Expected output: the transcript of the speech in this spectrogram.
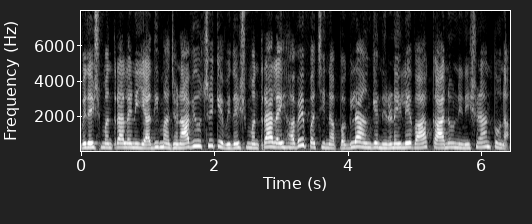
વિદેશ મંત્રાલયની યાદીમાં જણાવ્યું છે કે વિદેશ મંત્રાલય હવે પછીના પગલાં અંગે નિર્ણય લેવા કાનૂની નિષ્ણાંતોના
